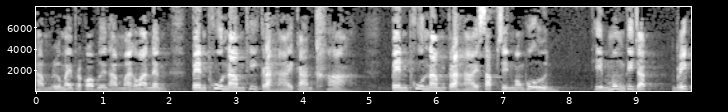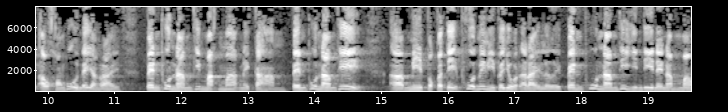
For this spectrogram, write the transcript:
ธรรม หรือไม่ประกอบด้วยธรรม หมายคือว่าหนึ่งเป็นผู้นำที่กระหายการฆ่า เป็นผู้นำกระหายทรัพย์สินของผู้อื่น ที่มุ่งที่จะริบเอาของผู้อื่นได้อย่างไร เป็นผู้นำที่มักมากในกาม เป็นผู้นำที่ มีปกติพูดไม่มีประโยชน์อะไรเลย เป็นผู้นำที่ยินดีในน้ำเมา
